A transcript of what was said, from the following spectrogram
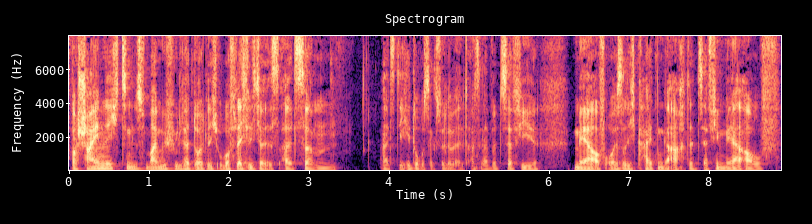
wahrscheinlich, zumindest von meinem Gefühl her, deutlich oberflächlicher ist als, ähm, als die heterosexuelle Welt. Also da wird sehr viel mehr auf Äußerlichkeiten geachtet, sehr viel mehr auf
